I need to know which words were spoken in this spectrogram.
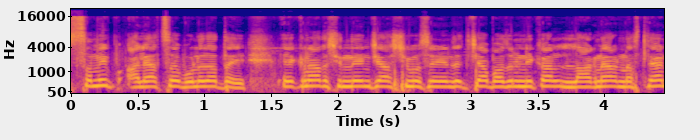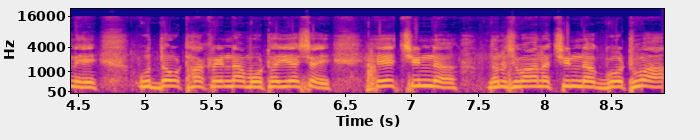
समीप आल्याचं बोललं जात आहे एकनाथ शिंदेंच्या शिवसेनेच्या बाजूने निकाल लागणार नसल्याने उद्धव ठाकरेंना मोठं यश आहे. हे चिन्ह धनुष्यबाण चिन्ह गोठवा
